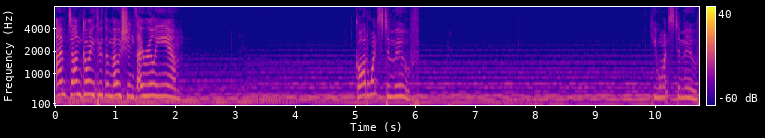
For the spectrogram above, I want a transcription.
I'm done going through the motions. I really am. God wants to move. He wants to move.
